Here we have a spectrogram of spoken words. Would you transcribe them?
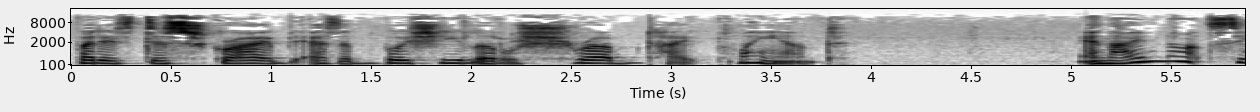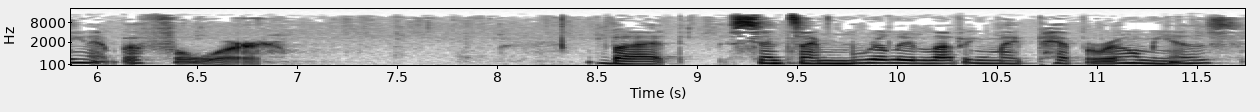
but it's described as a bushy little shrub type plant. And I'd not seen it before. But since I'm really loving my peperomias,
